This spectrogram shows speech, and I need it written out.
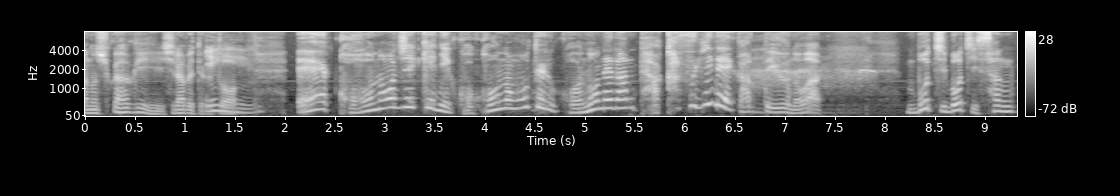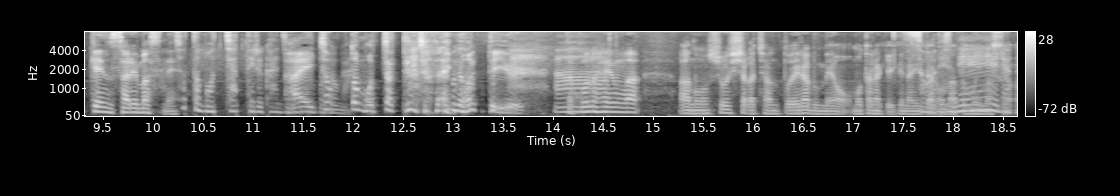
あの宿泊費調べてると、えー、えー、この時期にここのホテルこの値段高すぎねえかっていうのは、ぼちぼち散見されますね。ちょっと持っちゃってる感じはい、ちょっと持っちゃってんじゃないのっていう。この辺はあの消費者がちゃんと選ぶ目を持たなきゃいけないんだろうなと思いますが。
